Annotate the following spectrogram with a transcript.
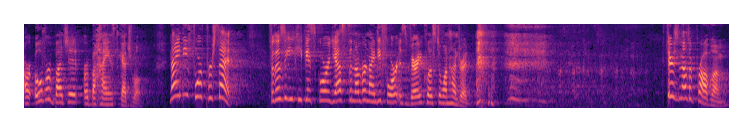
are over budget or behind schedule. 94%. For those of you keeping score, yes, the number 94 is very close to 100. There's another problem.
